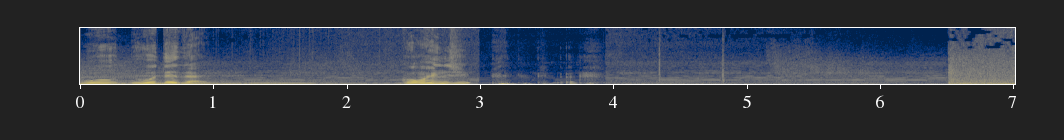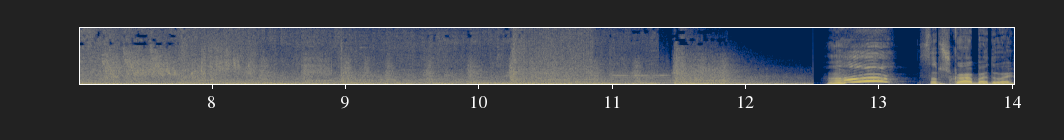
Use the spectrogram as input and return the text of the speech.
who who did that? Goenji? huh? Subscribe by the way.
